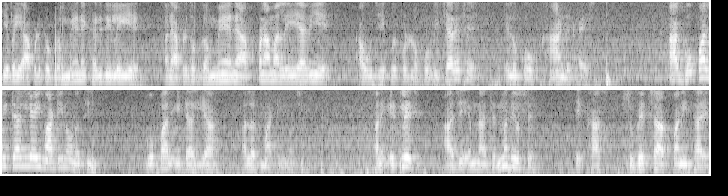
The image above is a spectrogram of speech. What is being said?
કે ભાઈ આપણે તો ગમે એને ખરીદી લઈએ અને આપણે તો ગમે એને આપણામાં લઈ આવીએ, આવું જે કોઈ પણ લોકો વિચારે છે, એ લોકો ખાંડ ખાય છે. આ ગોપાલ ઇટાલિયા એ માટીનો નથી. ગોપાલ ઇટાલિયા અલગ માટીનો છે. અને એટલે જ આજે એમના જન્મદિવસે એ ખાસ શુભેચ્છા આપવાની થાય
